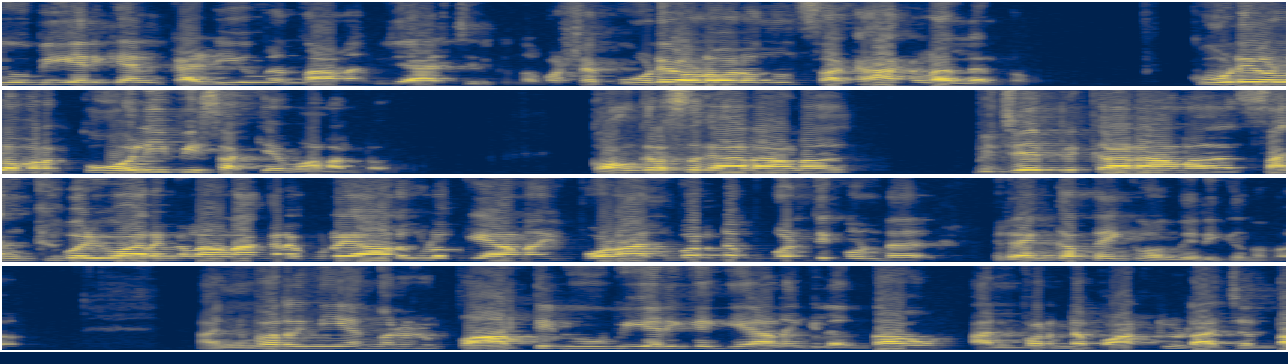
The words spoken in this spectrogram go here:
രൂപീകരിക്കാൻ കഴിയുമെന്നാണ് വിചാരിച്ചിരിക്കുന്നത്. പക്ഷെ കൂടെയുള്ളവരൊന്നും സഖാക്കളല്ലല്ലോ. കൂടെയുള്ളവർ കോലിബി സഖ്യമാണല്ലോ. കോൺഗ്രസ്സുകാരാണ് ബി ജെ പിക്കാരാണ് സംഘപരിവാരങ്ങളാണ് അങ്ങനെ കുറെ ആളുകളൊക്കെയാണ് ഇപ്പോൾ അൻവറിനെ പുകഴ്ത്തിക്കൊണ്ട് രംഗത്തേക്ക് വന്നിരിക്കുന്നത്. അൻവർ ഇനി അങ്ങനെ ഒരു പാർട്ടി രൂപീകരിക്കുകയാണെങ്കിൽ എന്താവും? അൻവറിന്റെ പാർട്ടിയുടെ അജണ്ട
